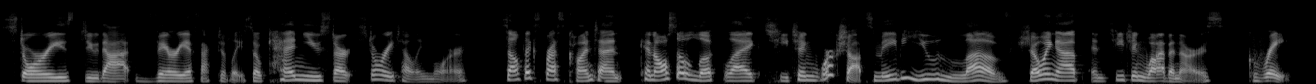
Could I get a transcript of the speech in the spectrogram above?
stories do that very effectively. So, can you start storytelling more? Self expressed content can also look like teaching workshops. Maybe you love showing up and teaching webinars. Great.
